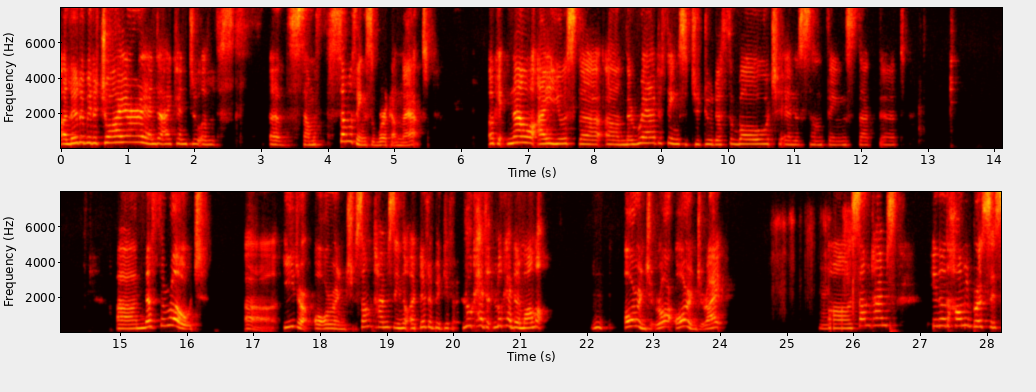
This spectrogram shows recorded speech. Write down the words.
a little bit drier and I can do a, uh, some, some things work on that. Okay, now I use the, um, the red things to do the throat and some things like that. Um, the throat, uh, either orange, sometimes you know a little bit different. Look at look at the mama, orange, raw orange, right? Mm. Uh, sometimes you know the hummingbirds is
